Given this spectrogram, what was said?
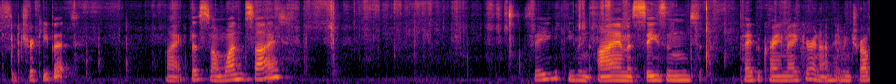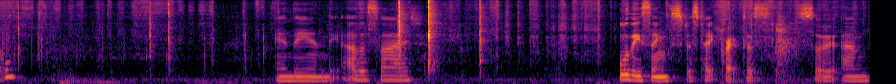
this is a tricky bit, like this on one side See, even I am a seasoned paper crane maker and I'm having trouble. And then the other side. All these things just take practice. So um,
